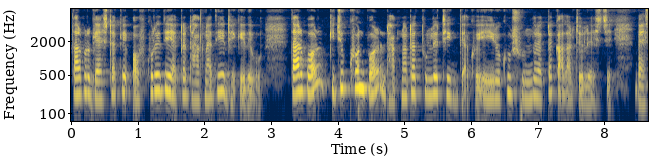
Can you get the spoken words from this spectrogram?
তারপর গ্যাসটাকে অফ করে দিয়ে একটা ঢাকনা দিয়ে ঢেকে দেব। তারপর কিছুক্ষণ পর ঢাকনাটা তুলে ঠিক দেখো এই রকম সুন্দর একটা কালার চলে এসছে। ব্যাস,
